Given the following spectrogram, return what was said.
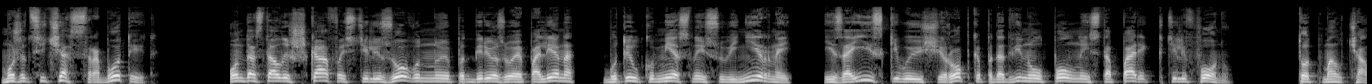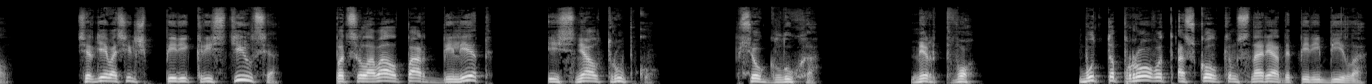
может, сейчас сработает? Он достал из шкафа стилизованную под березовое полено бутылку местной сувенирной и заискивающе робко пододвинул полный стопарик к телефону. Тот молчал. Сергей Васильевич перекрестился, поцеловал партбилет и снял трубку. Все глухо. Мертво. Будто провод осколком снаряда перебило.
